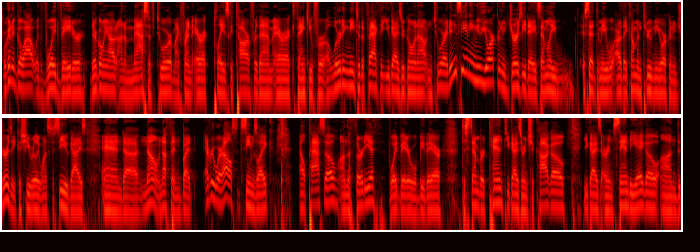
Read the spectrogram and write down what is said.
We're going to go out with Void Vader. They're going out on a massive tour. My friend Eric plays guitar for them. Eric, thank you for alerting me to the fact that you guys are going out on tour. I didn't see any New York or New Jersey dates. Emily said to me, Are they coming through New York or New Jersey? Because she really wants to see you guys. And uh, no, nothing. But everywhere else, it seems like. El Paso on the 30th. Void Vader will be there. December 10th, you guys are in Chicago. You guys are in San Diego on the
